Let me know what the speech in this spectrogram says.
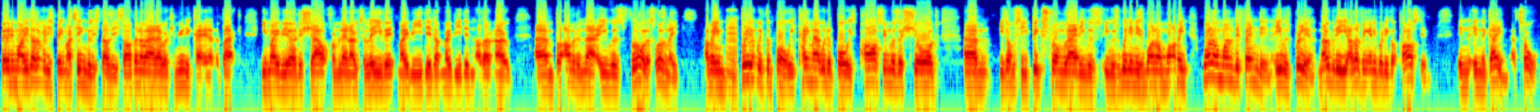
Bearing in mind, he doesn't really speak much English, does he? So I don't know how they were communicating at the back. He maybe heard a shout from Leno to leave it. Maybe he did, maybe he didn't. I don't know. Um, but other than that, he was flawless, wasn't he? I mean, Mm. brilliant with the ball. He came out with the ball. His passing was assured. Um, he's obviously a big, strong lad. He was he was winning his one on one. I mean, one on one defending. He was brilliant. Nobody, I don't think anybody got past him in in the game at all.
